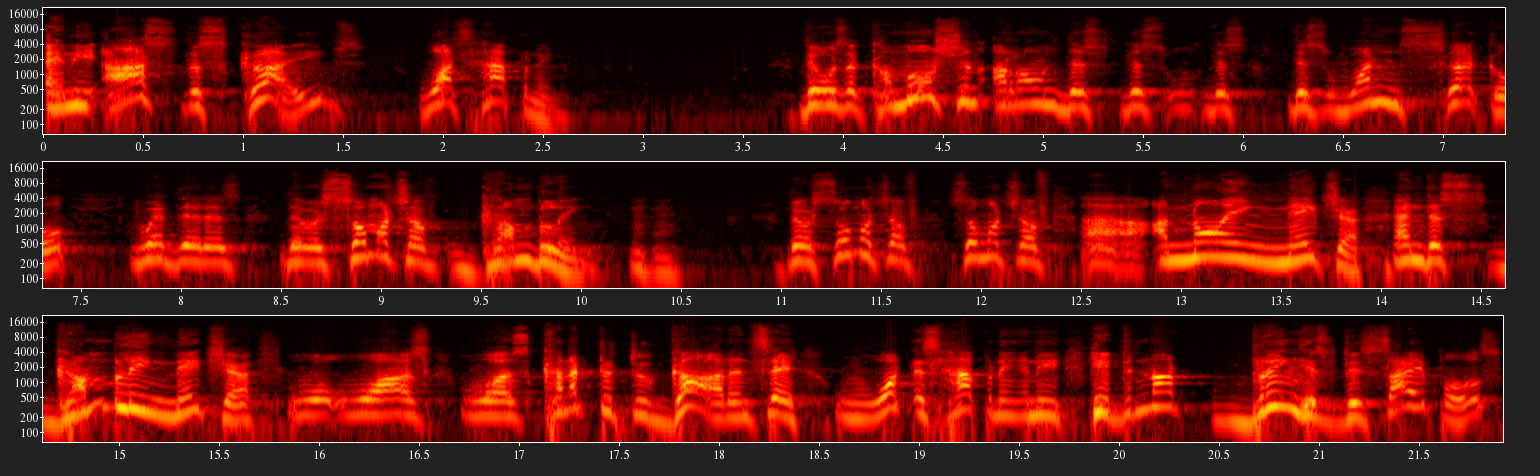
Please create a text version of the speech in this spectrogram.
and he asked the scribes, What's happening? There was a commotion around this, this, this, this one circle where there, is, there was so much of grumbling. There was so much of so much of uh, annoying nature, and this grumbling nature w- was was connected to God and say, "What is happening?" And he, he did not bring his disciples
